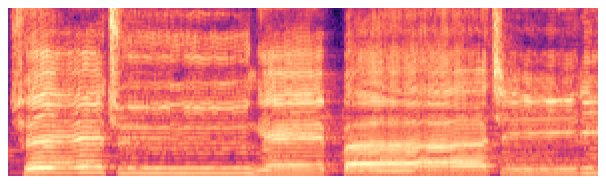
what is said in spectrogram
죄 중에 빠지리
